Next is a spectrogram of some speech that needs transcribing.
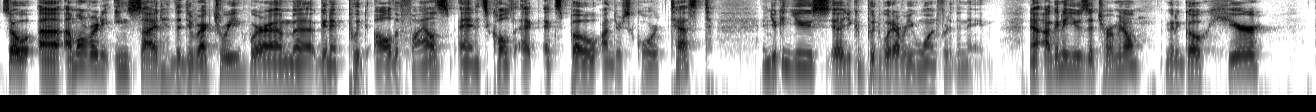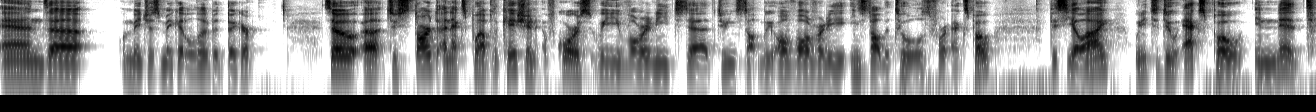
So uh, I'm already inside the directory where I'm uh, gonna put all the files, and it's called expo underscore test. And you can use uh, you can put whatever you want for the name. Now I'm gonna use the terminal. I'm gonna go here, and uh, let me just make it a little bit bigger. So uh, to start an Expo application, of course, we've already need uh, to install. We have already installed the tools for Expo, the CLI. We need to do Expo init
